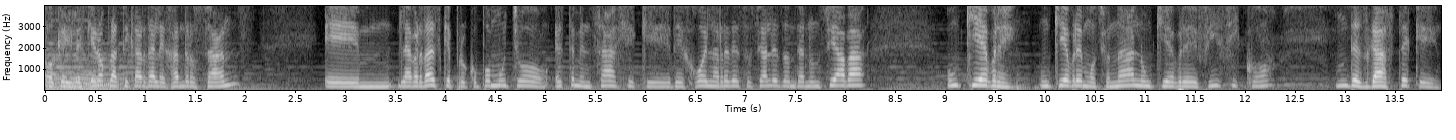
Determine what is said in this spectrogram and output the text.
Ok, les quiero platicar de Alejandro Sanz. Eh, la verdad es que preocupó mucho este mensaje que dejó en las redes sociales donde anunciaba un quiebre, un quiebre emocional, un quiebre físico, un desgaste que,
